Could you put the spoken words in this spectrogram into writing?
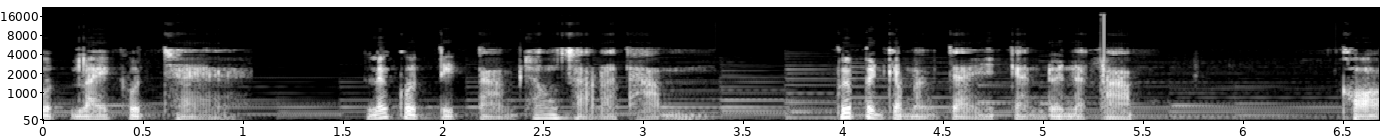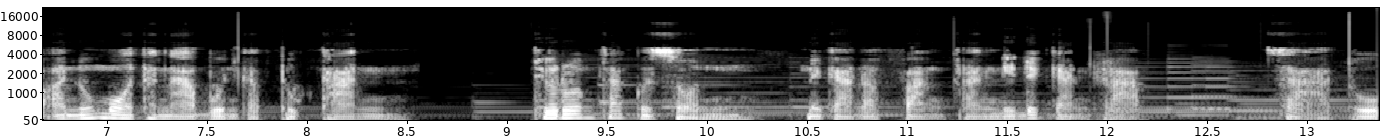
กดไลค์กดแชร์ และกดติดตามช่องสารธรรม เพื่อเป็นกำลังใจให้กันด้วยนะครับ ขออนุโมทนาบุญกับทุกท่านที่ร่วมสร้างกุศล ในการรับฟังครั้งนี้ด้วยกันครับ สาธุ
